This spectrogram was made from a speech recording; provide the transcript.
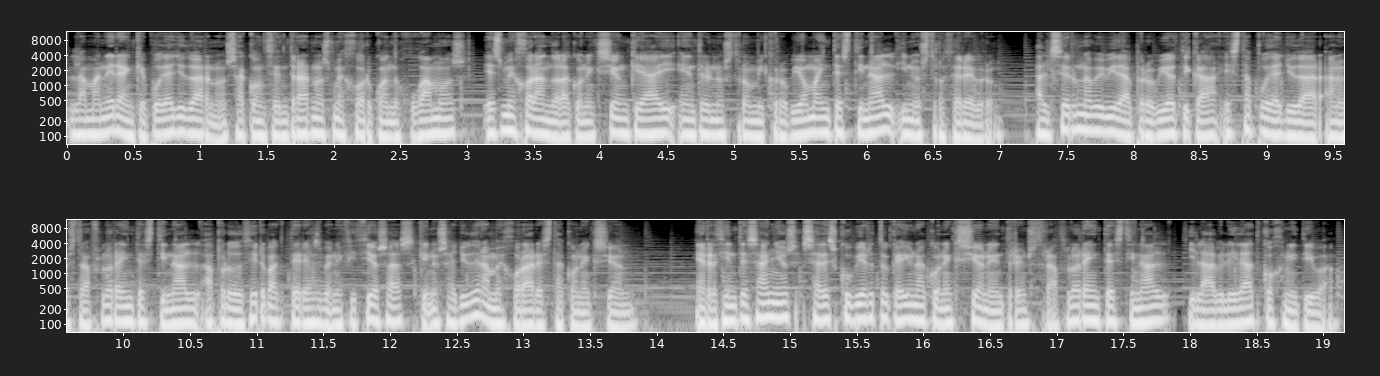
La manera en que puede ayudarnos a concentrarnos mejor cuando jugamos es mejorando la conexión que hay entre nuestro microbioma intestinal y nuestro cerebro. Al ser una bebida probiótica, esta puede ayudar a nuestra flora intestinal a producir bacterias beneficiosas que nos ayuden a mejorar esta conexión. En recientes años se ha descubierto que hay una conexión entre nuestra flora intestinal y la habilidad cognitiva,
